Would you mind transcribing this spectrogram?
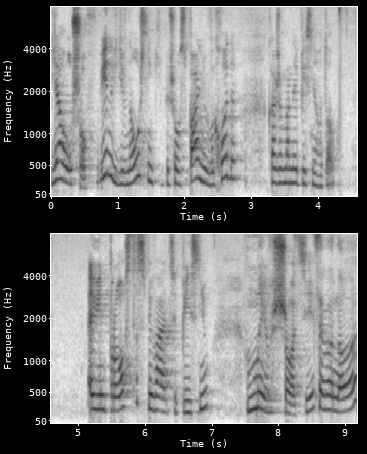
я ушов. Він вдів наушники, пішов в спальню, виходить, каже, в мене пісня готова. І він просто співає цю пісню. Ми в шоці. Це воно.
